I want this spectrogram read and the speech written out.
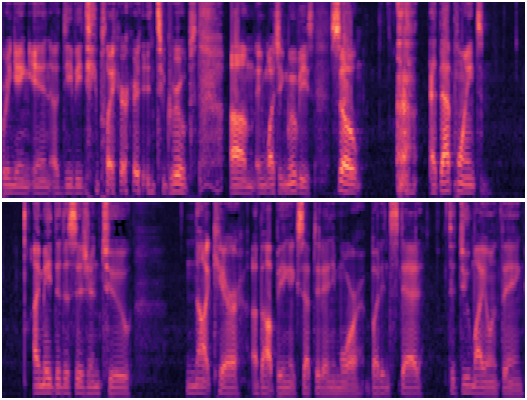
bringing in a DVD player into groups um, and watching movies. So at that point, I made the decision to not care about being accepted anymore, but instead to do my own thing,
